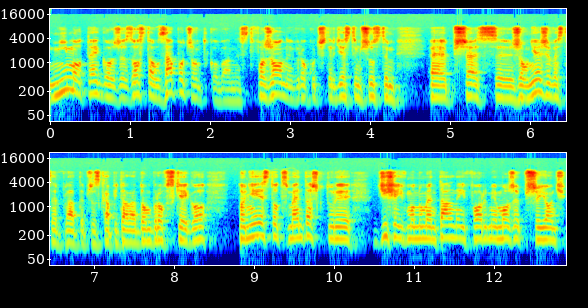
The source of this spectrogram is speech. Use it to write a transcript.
mimo tego, że został zapoczątkowany, stworzony w roku 1946 przez żołnierzy Westerplatte, przez kapitana Dąbrowskiego, to nie jest to cmentarz, który dzisiaj w monumentalnej formie może przyjąć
